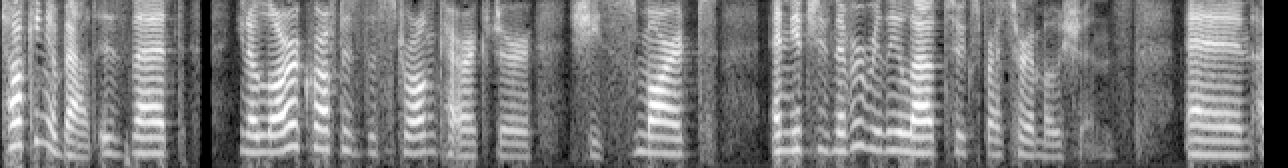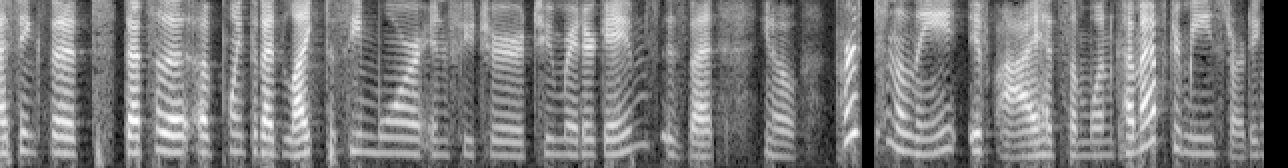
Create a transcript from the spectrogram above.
talking about is that, you know, Lara Croft is the strong character. She's smart, and yet she's never really allowed to express her emotions. And I think that that's a, a point that I'd like to see more in future Tomb Raider games is that, you know, personally, if I had someone come after me, starting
